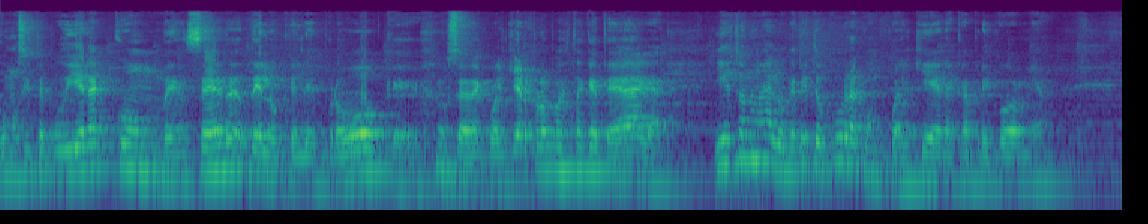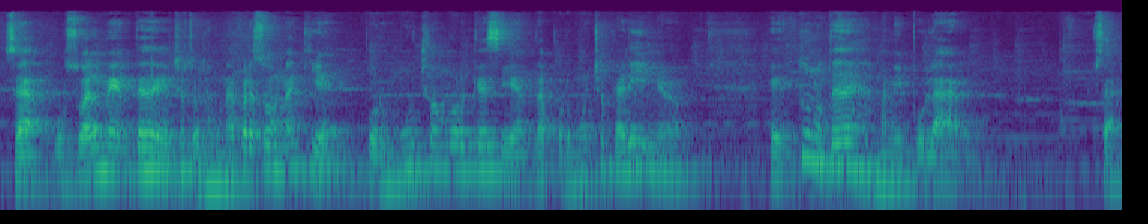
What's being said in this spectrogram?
como si te pudiera convencer de lo que le provoque, o sea, de cualquier propuesta que te haga. Y esto no es algo que a ti te ocurra con cualquiera, Capricornio. O sea, usualmente, de hecho, tú eres una persona quien, por mucho amor que sienta, por mucho cariño, eh, tú no te dejas manipular. O sea,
